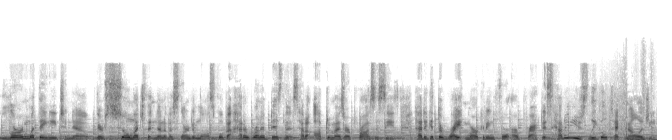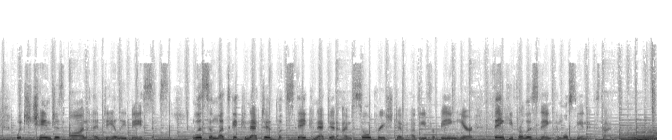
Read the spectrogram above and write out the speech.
learn what they need to know. There's so much that none of us learned in law school about how to run a business, how to optimize our processes, how to get the right marketing for our practice, how to use legal technology, which changes on a daily basis. Listen, let's get connected. Let's stay connected. I'm so appreciative of you for being here. Thank you for listening, and we'll see you next time.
